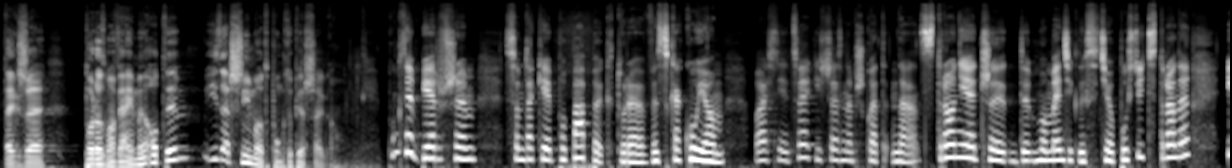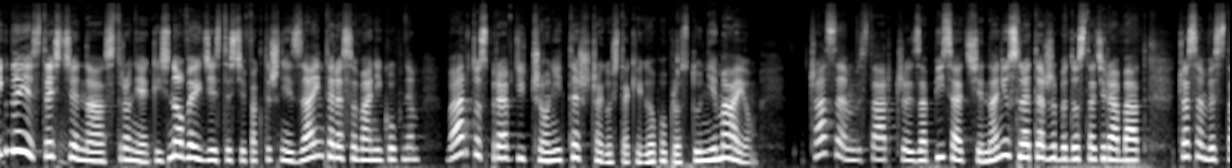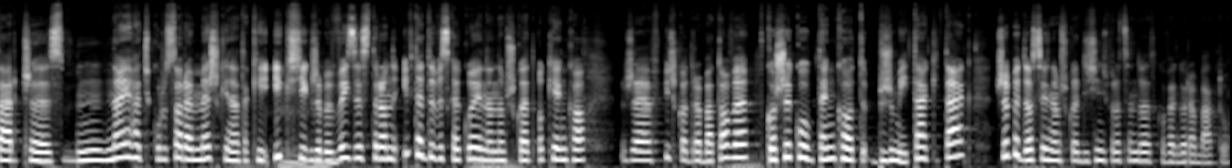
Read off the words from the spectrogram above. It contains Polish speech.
Także porozmawiajmy o tym i zacznijmy od punktu pierwszego. Punktem pierwszym są takie pop-upy, które wyskakują właśnie co jakiś czas na przykład na stronie, czy w momencie, gdy chcecie opuścić stronę i gdy jesteście na stronie jakiejś nowej, gdzie jesteście faktycznie zainteresowani kupnem, warto sprawdzić, czy oni też czegoś takiego po prostu nie mają. Czasem wystarczy zapisać się na newsletter, żeby dostać rabat. Czasem wystarczy najechać kursorem myszki na taki xik, żeby wyjść ze strony i wtedy wyskakuje nam na przykład okienko, że wpisz kod rabatowy. W koszyku ten kod brzmi tak i tak, żeby dostać na przykład 10% dodatkowego rabatu.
